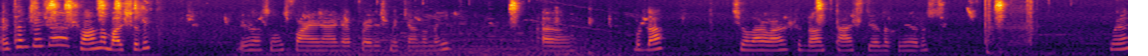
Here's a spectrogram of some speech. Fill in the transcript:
Evet arkadaşlar şu anda başladık. Biliyorsunuz Fire Night at Freddy's mekanındayız. Ee, burada çiyolar var. Şuradan taş diye dokunuyoruz. Bu ne?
